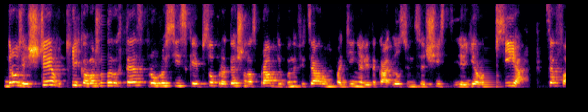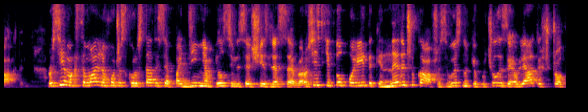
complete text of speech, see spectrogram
Друзі, ще кілька важливих тез про російське ПСО, про те, що насправді бенефіціаром падіння літака Іл-76 є Росія. Це факти. Росія максимально хоче скористатися падінням Іл-76 для себе. Російські топ-політики, не дочекавшись висновків, почали заявляти, що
